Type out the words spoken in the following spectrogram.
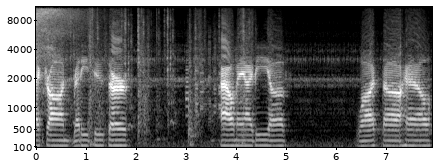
Protectron, ready to serve. How may I be of? What the hell?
